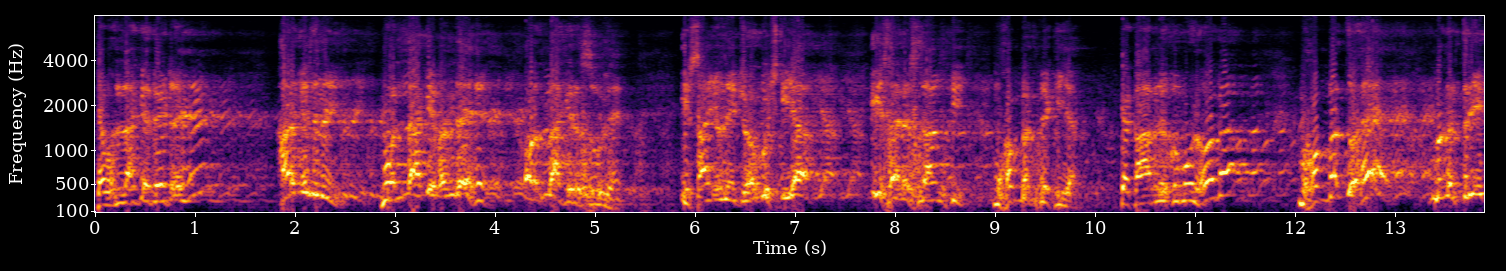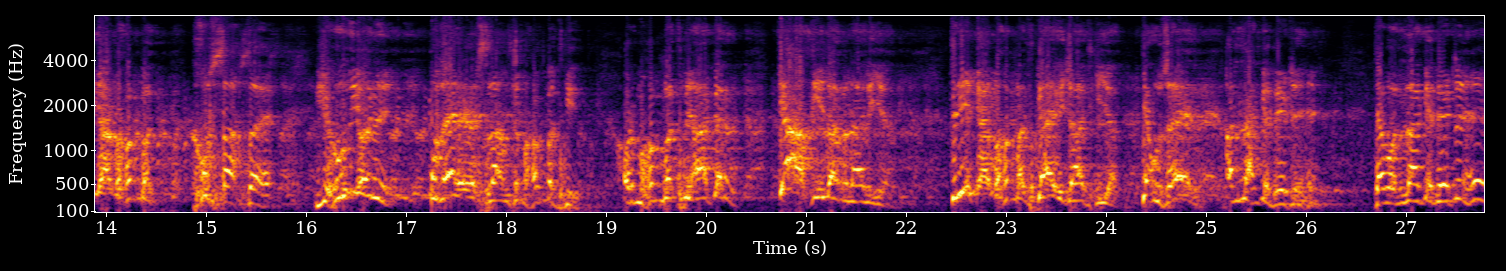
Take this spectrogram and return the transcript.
کیا وہ اللہ کے بیٹے ہیں، ہر کس نہیں وہ اللہ کے بندے ہیں اور اللہ کے رسول ہیں۔ عیسائیوں نے جو کچھ کیا، عیسیٰ علیہ السلام کی محبت میں کیا۔ کیا قابل قبول ہوگا؟ محبت تو ہے، مگر طریقہ محبت خود ساختہ ہے۔ یہودیوں نے علیہ السلام سے محبت کی اور محبت میں آ کر کیا عقیدہ بنا لیا؟ طریقہ محبت کیا ایجاد کیا کیا عزیر اللہ کے بیٹے ہیں؟ کیا وہ اللہ کے بیٹے ہیں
